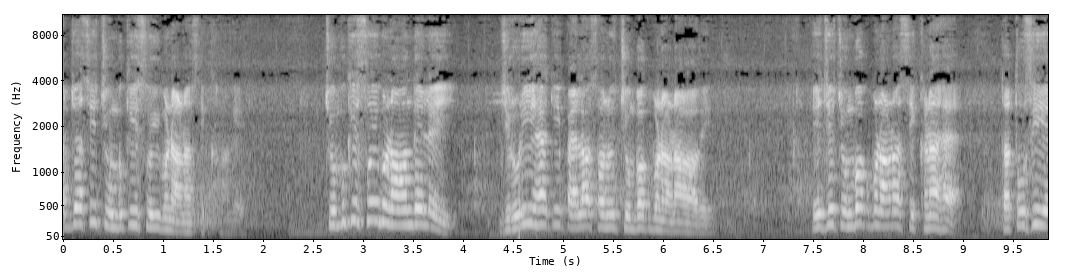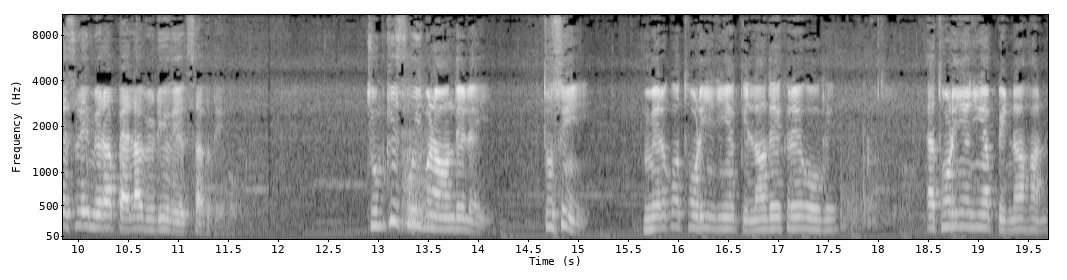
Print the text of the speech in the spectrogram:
ਅੱਜ ਅਸੀਂ ਚੁੰਬਕੀ ਸੂਈ ਬਣਾਉਣਾ ਸਿੱਖਾਂਗੇ। ਚੁੰਬਕੀ ਸੂਈ ਬਣਾਉਣ ਦੇ ਲਈ ਜ਼ਰੂਰੀ ਹੈ ਕਿ ਪਹਿਲਾਂ ਸਾਨੂੰ ਚੁੰਬਕ ਬਣਾਉਣਾ ਆਵੇ। ਇਹ ਜੇ ਚੁੰਬਕ ਬਣਾਉਣਾ ਸਿੱਖਣਾ ਹੈ, ਤਾਂ ਤੁਸੀਂ ਇਸ ਲਈ ਮੇਰਾ ਪਹਿਲਾ ਵੀਡੀਓ ਦੇਖ ਸਕਦੇ ਹੋ। ਚੁੰਬਕੀ ਸੂਈ ਬਣਾਉਣ ਦੇ ਲਈ ਤੁਸੀਂ ਮੇਰੇ ਕੋਲ ਥੋੜੀਆਂ ਜੀਆਂ ਕਿੱਲਾਂ ਦੇਖ ਰਹੇ ਹੋਗੇ ਇਹ ਥੋੜੀਆਂ ਜੀਆਂ ਪਿੰਨਾਂ ਹਨ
